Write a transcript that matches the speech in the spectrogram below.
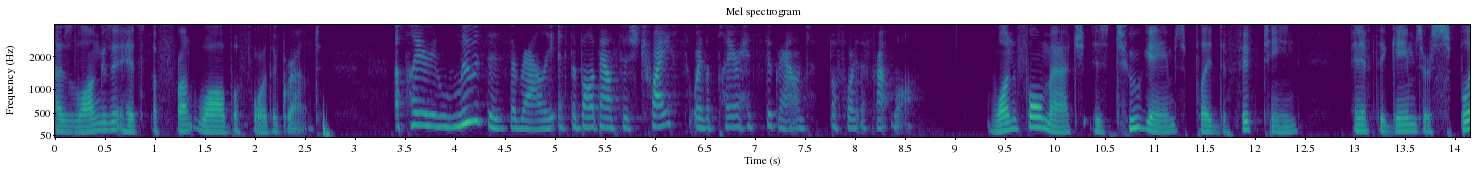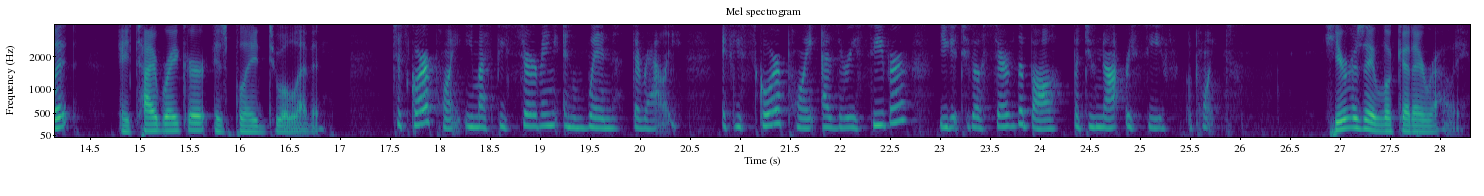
as long as it hits the front wall before the ground. A player loses the rally if the ball bounces twice or the player hits the ground before the front wall. One full match is two games played to 15, and if the games are split, a tiebreaker is played to 11. To score a point, you must be serving and win the rally. If you score a point as the receiver, you get to go serve the ball, but do not receive a point. Here is a look at a rally.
